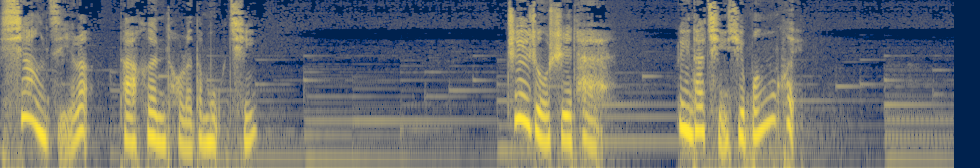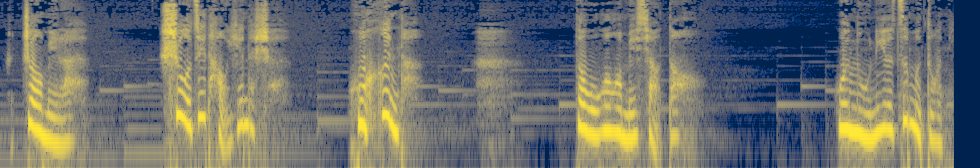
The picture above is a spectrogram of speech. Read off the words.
像极了。他恨透了的母亲，这种事态令他情绪崩溃。赵美兰是我最讨厌的人，我恨他。但我万万没想到，我努力了这么多年，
